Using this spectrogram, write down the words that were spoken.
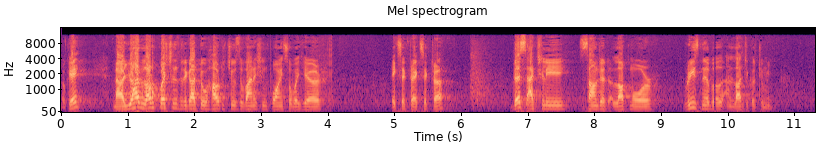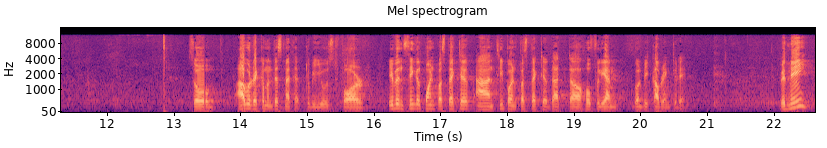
Okay. Now, you had a lot of questions with regard to how to choose the vanishing points over here, etc., etc. This actually sounded a lot more reasonable and logical to me. So, I would recommend this method to be used for even single point perspective and three point perspective that uh, hopefully I am going to be covering today. With me?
